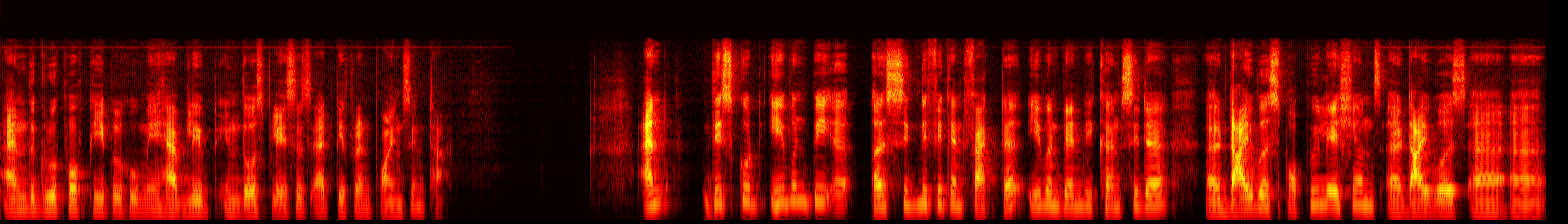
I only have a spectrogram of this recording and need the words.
and the group of people who may have lived in those places at different points in time. And this could even be a, a significant factor even when we consider uh, diverse populations, uh, diverse uh,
